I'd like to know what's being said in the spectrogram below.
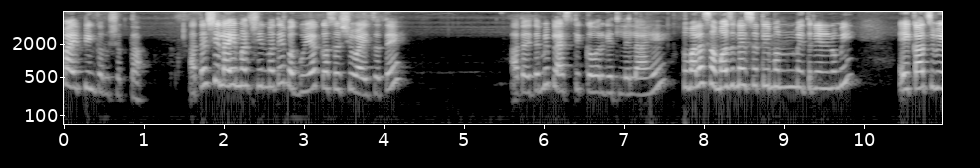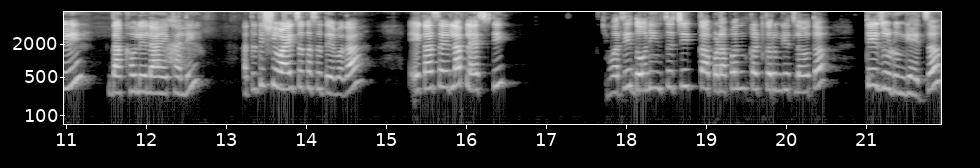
पायपिंग करू शकता. आता शिलाई मशीनमध्ये बघूया कसं शिवायचं ते. आता इथे मी प्लॅस्टिक कवर घेतलेलं आहे. तुम्हाला समजण्यासाठी म्हणून मैत्रिणीनं मी एकाच वेळी दाखवलेलं आहे खाली. आता ते शिवायचं कसं ते बघा. एका साईडला प्लॅस्टिक वरती दोन इंचची कापड आपण कट करून घेतलं होतं ते जोडून घ्यायचं.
